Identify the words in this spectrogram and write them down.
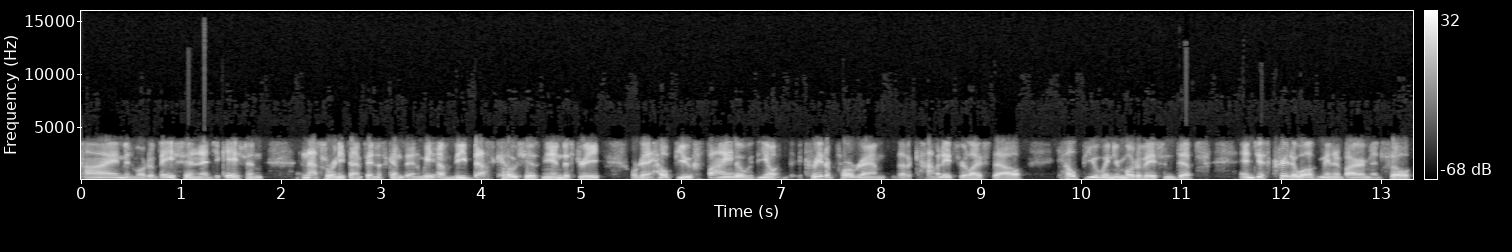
time and motivation and education, and that's where Anytime Fitness comes in. We have the best coaches in the industry. We're going to help you find a you know create a program that accommodates your lifestyle help you when your motivation dips and just create a welcoming environment. So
